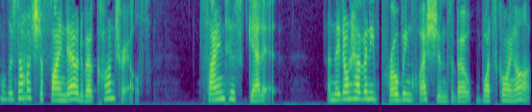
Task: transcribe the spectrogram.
well, there's not much to find out about contrails. Scientists get it, and they don't have any probing questions about what's going on.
